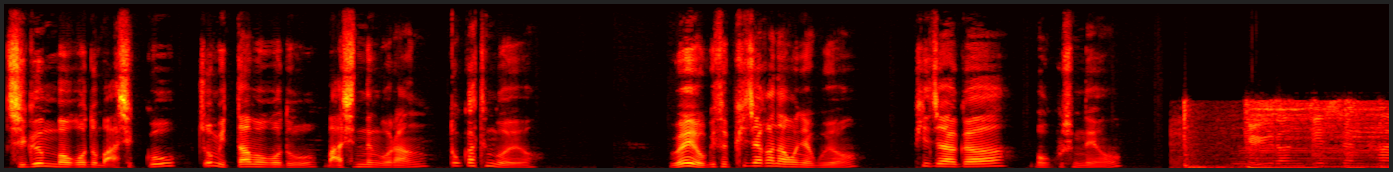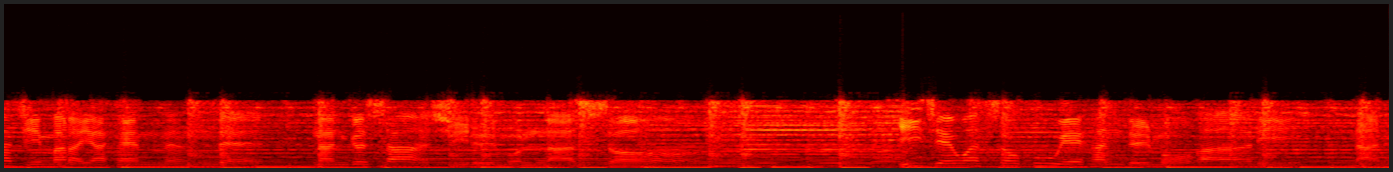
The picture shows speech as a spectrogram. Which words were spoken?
지금 먹어도 맛있고 좀 이따 먹어도 맛있는 거랑 똑같은 거예요. 왜 여기서 피자가 나오냐고요? 피자가 먹고 싶네요. 그런 짓은 하지 말아야 했는데 난 그 사실을 몰랐어. 이제 와서 후회한들 뭐하리. 나는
